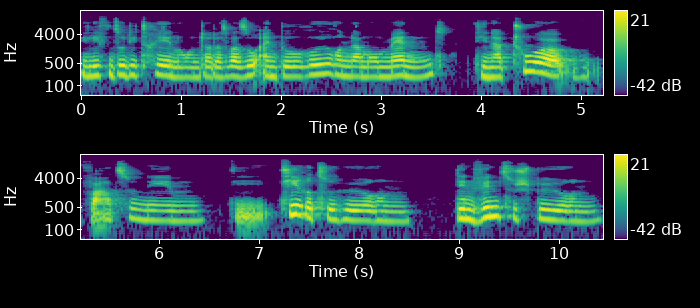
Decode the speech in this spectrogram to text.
mir liefen so die Tränen runter. Das war so ein berührender Moment, die Natur wahrzunehmen, die Tiere zu hören, den Wind zu spüren,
